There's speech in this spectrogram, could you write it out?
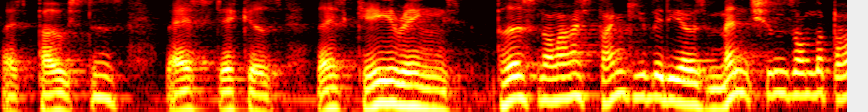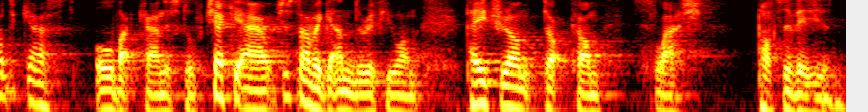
There's posters, there's stickers, there's key rings, personalized thank you videos, mentions on the podcast, all that kind of stuff. Check it out. Just have a gander if you want. Patreon.com slash Pottervision.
